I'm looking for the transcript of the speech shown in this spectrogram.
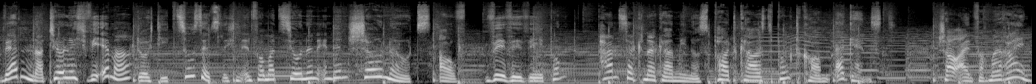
werden natürlich wie immer durch die zusätzlichen Informationen in den Show Notes auf www.panzerknacker-podcast.com ergänzt. Schau einfach mal rein.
